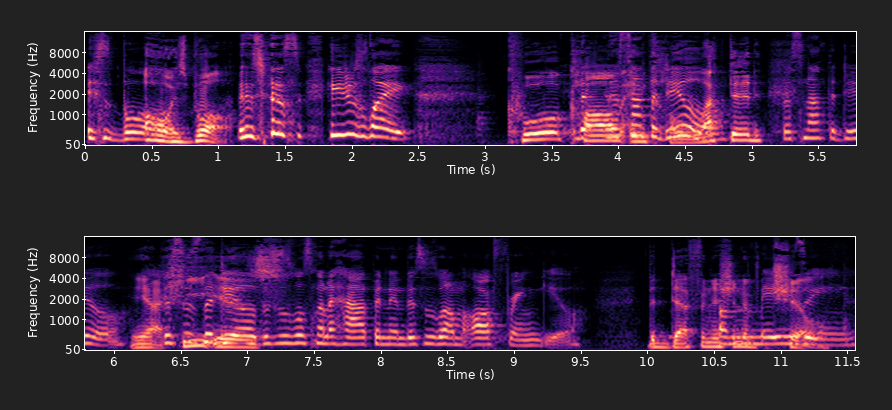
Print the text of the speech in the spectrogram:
is Bull. Oh, his bull, it's just he's just like cool, calm, that's not and the deal. collected. That's not the deal. Yeah, this he is the deal. is- This is what's going to happen, and this is what I'm offering you. The definition of chill. Amazing.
